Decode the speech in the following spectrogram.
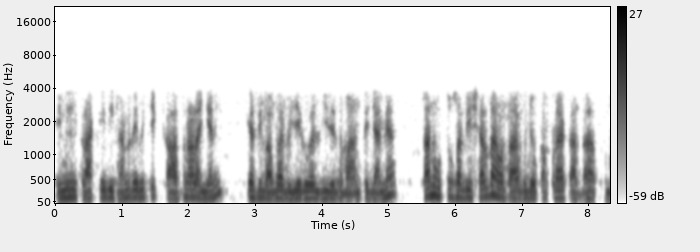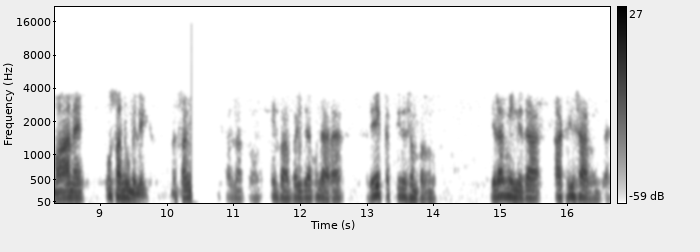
ਇੰਨੀ ਕੜਾਕੇ ਦੀ ਠੰਡ ਦੇ ਵਿੱਚ ਇੱਕ ਆਸ ਨਾਲ ਆਈਆਂ ਨੇ ਕਿ ਅਸੀਂ ਬਾਬਾ ਵਿਜੇ ਗੋਇਲ ਜੀ ਦੇ ਦੀਵਾਨ ਤੇ ਜਾਂਦੇ ਹਾਂ। ਸਾਨੂੰ ਉੱਥੋਂ ਸਾਡੀ ਸ਼ਰਧਾ ਮੁਤਾਬਕ ਜੋ ਕੱਪੜਾ ਘਰ ਦਾ ਸਮਾਨ ਹੈ ਉਹ ਸਾਨੂੰ ਮਿਲੇਗਾ। ਮੈਂ ਸਮਝ ਸਾਲਾਂ ਤੋਂ ਇਹ ਬਾਬਾ ਜੀ ਦਾ ਭੰਡਾਰਾ ਹਰੇਕ 31 ਦਸੰਬਰ ਨੂੰ, ਜਿਹੜਾ ਮਹੀਨੇ ਦਾ ਆਖਰੀ ਸਾਲ ਹੁੰਦਾ ਹੈ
